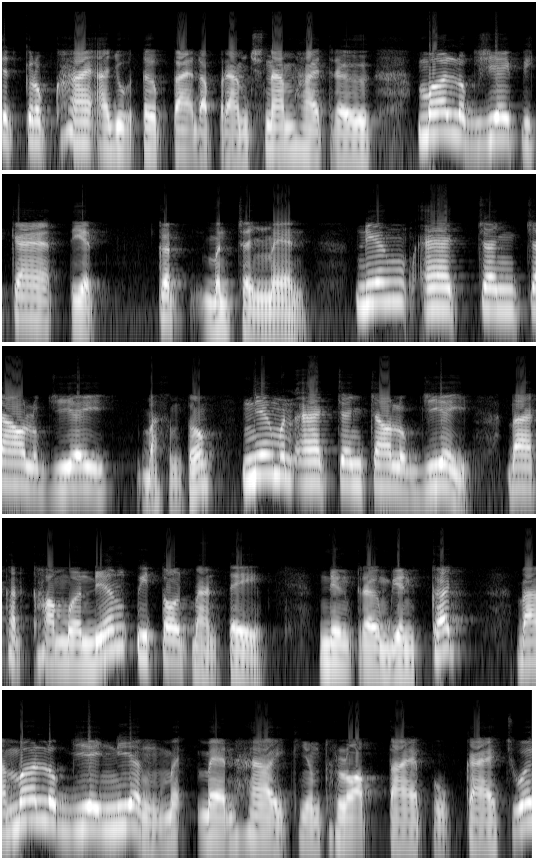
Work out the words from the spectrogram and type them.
ចិត្តគ្រប់ខែអាយុទៅតែ15ឆ្នាំហើយត្រូវមើលលោកយាយពិការទៀតគិតមិនចេញមែននាងអាចចេញចោលលោកយាយបាទសំទោសនាងមិនអាចចេញចោលលោកយាយដែលខិតខំមើលនាងពីតូចបានទេ នាងត្រូវមានកិច្ច បើមើលលោកយាយនាងមែនហើយខ្ញុំធ្លាប់តែពូកែជួយ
